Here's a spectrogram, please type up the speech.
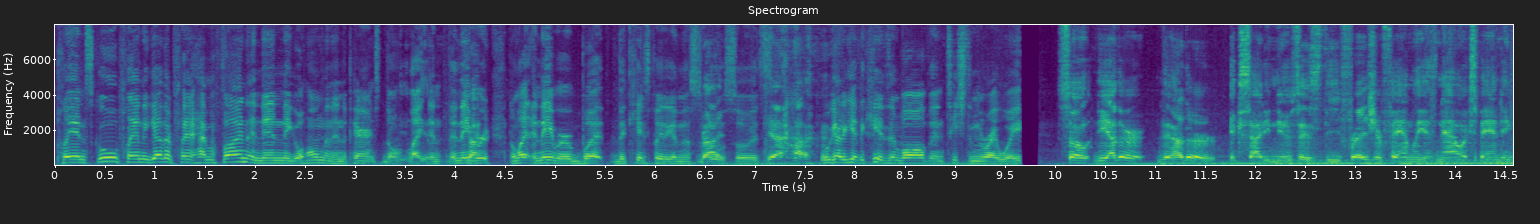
playing school playing together playing having fun and then they go home and then the parents don't like the, the neighbor Right. don't like the neighbor but the kids play together in the school Right. so it's Yeah. we got to get the kids involved and teach them the right way So the other the other exciting news is the Frazier family is now expanding.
